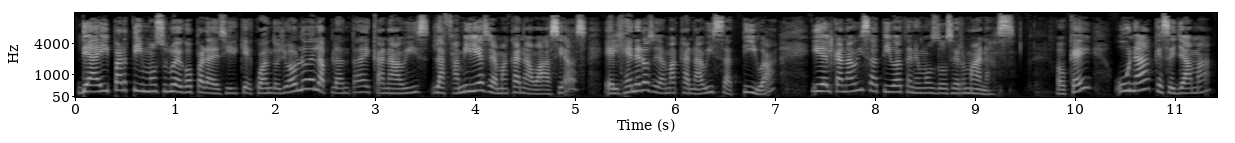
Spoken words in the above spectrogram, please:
de ahí partimos luego para decir que cuando yo hablo de la planta de cannabis, la familia se llama Cannabaceas, el género se llama Cannabis sativa y del Cannabis sativa tenemos dos hermanas, ¿ok? Una que se llama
